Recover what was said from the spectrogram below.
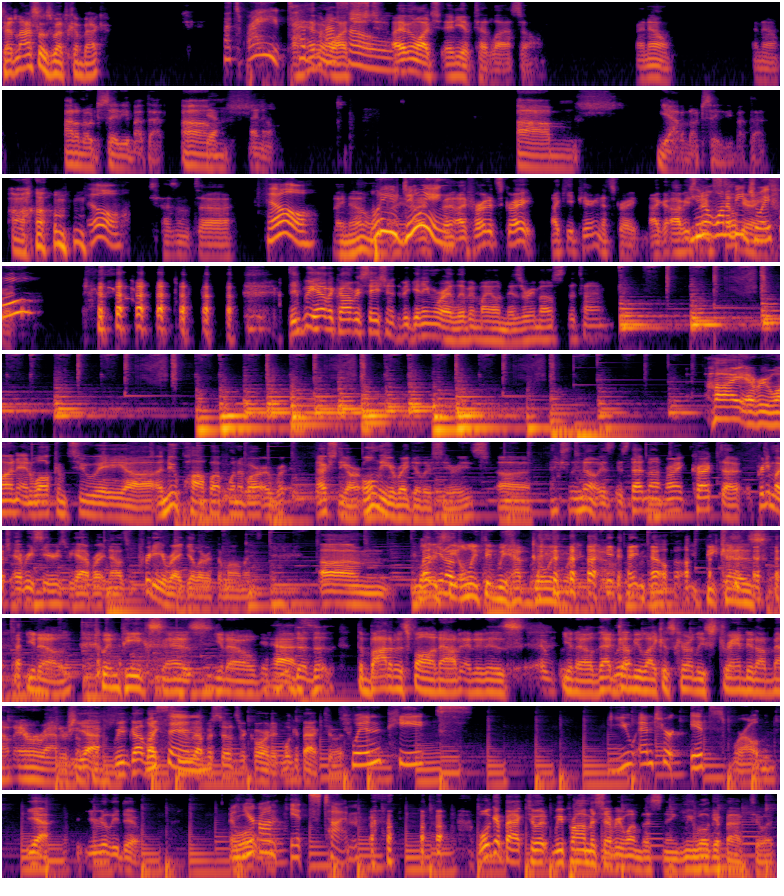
Ted Lasso's about to come back. That's right. I Ted haven't Lasso. watched. I haven't watched any of Ted Lasso. I know. I know. I don't know what to say to you about that. Um, Yeah. I know. um, yeah, I don't know what to say to you about that. Um, Phil. It hasn't. uh Phil. I know. What are you I- I've doing? been- I've, heard it's great. I keep hearing it's great. I obviously You don't want to be joyful? Did we have a conversation at the beginning where I live in my own misery most of the time? Hi everyone, and welcome to a uh, a new pop up. One of our actually our only irregular series. Uh, actually, no, is, is that not right? Correct. Uh, pretty much every series we have right now is pretty irregular at the moment. Um, well, but it's know, the only thing we have going right now. I, I know. because you know Twin Peaks has you know has. The, the the bottom has fallen out and it is you know that Well- gummy like is currently stranded on Mount Ararat or something. Yeah, we've got like Listen. two episodes recorded. We'll get back to it. Twin Peaks. You enter its world, Yeah, you really do. And we'll- you're on its time. we'll get back to it. We promise everyone listening, we will get back to it.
